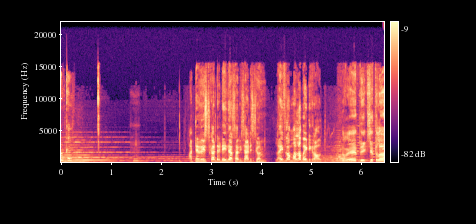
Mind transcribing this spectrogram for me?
అంకుల్ ఆ టెర్రరిస్ట్ కంటే డేంజర్ సార్ ఈ సాటిస్ గారు లైఫ్లో మళ్ళీ బయటికి రావద్దు. రే దీక్షిత్లో.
